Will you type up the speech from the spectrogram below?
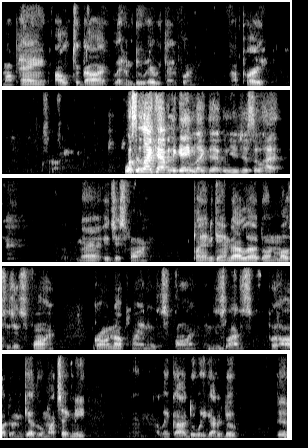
my pain all to God. Let Him do everything for me. I pray. So, what's it like having a game like that when you're just so hot? Man, it's just fun playing the game that I love doing the most is just fun. Growing up playing it was just fun, and just like just put all them together with my technique. And I let God do what He got to do. Yeah.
